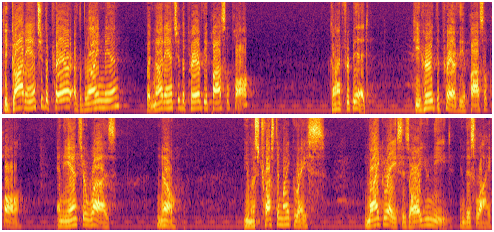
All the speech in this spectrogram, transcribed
Did God answer the prayer of the blind man, but not answer the prayer of the Apostle Paul? God forbid. He heard the prayer of the Apostle Paul, and the answer was, No. You must trust in my grace. My grace is all you need in this life.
